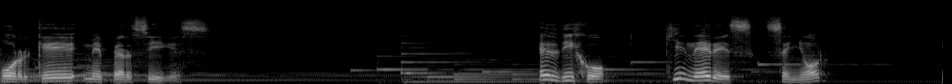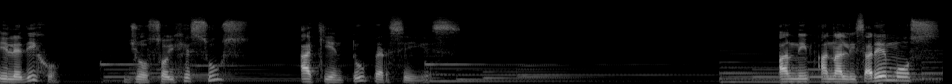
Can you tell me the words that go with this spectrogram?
¿por qué me persigues? Él dijo, ¿quién eres, Señor? Y le dijo, yo soy Jesús, a quien tú persigues. Analizaremos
